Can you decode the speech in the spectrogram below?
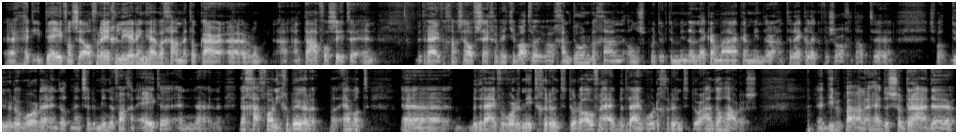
het idee van zelfregulering, hè, we gaan met elkaar rond, aan, aan, tafel zitten en bedrijven gaan zelf zeggen, weet je wat we, we gaan doen? We gaan onze producten minder lekker maken, minder aantrekkelijk. We zorgen dat wat duurder worden en dat mensen er minder van gaan eten. En uh, dat gaat gewoon niet gebeuren. Hè, want uh, bedrijven worden niet gerund door de overheid, bedrijven worden gerund door aandeelhouders. Die bepalen, hè, dus zodra de,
